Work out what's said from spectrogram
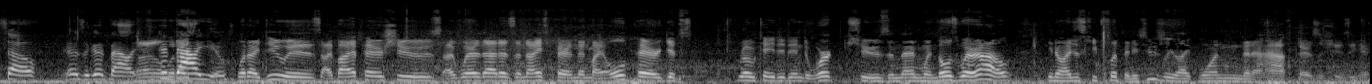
So it was a good value. Well, good what I- value. what I do is I buy a pair of shoes, I wear that as a nice pair, and then my old pair gets rotated into work shoes. And then when those wear out, you know, I just keep flipping. It's usually like one and a half pairs of shoes a year.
